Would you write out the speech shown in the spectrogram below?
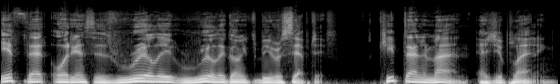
if that audience is really, really going to be receptive. Keep that in mind as you're planning.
